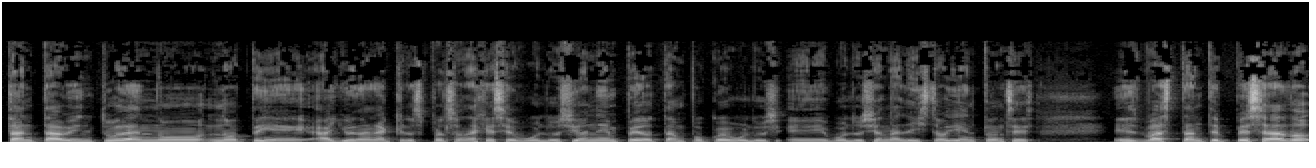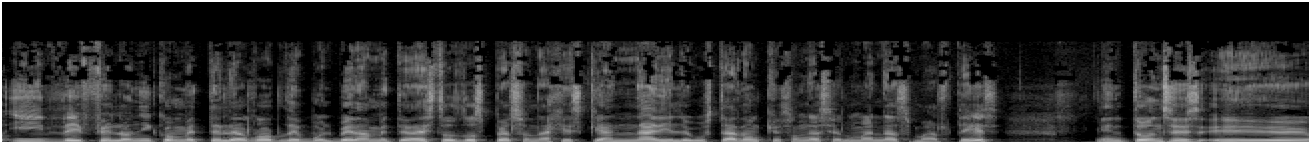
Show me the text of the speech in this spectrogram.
tanta aventura, no, no te ayudan a que los personajes evolucionen, pero tampoco evoluciona la historia, entonces es bastante pesado y Dave Feloni comete el error de volver a meter a estos dos personajes que a nadie le gustaron, que son las hermanas Martés, entonces eh,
